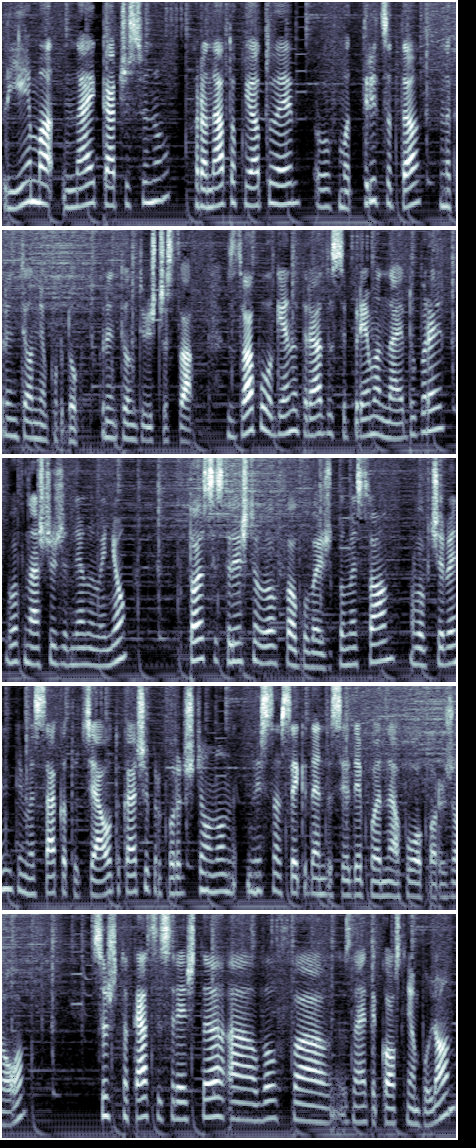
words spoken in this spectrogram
приема най-качествено храната, която е в матрицата на хранителния продукт, хранителните вещества. Затова колагена трябва да се приема най-добре в нашето ежедневно меню. Той се среща в говежето месо, в червените меса като цяло, така че препоръчително наистина всеки ден да се яде по една пола паржола. Също така се среща а, в, а, знаете, костния бульон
